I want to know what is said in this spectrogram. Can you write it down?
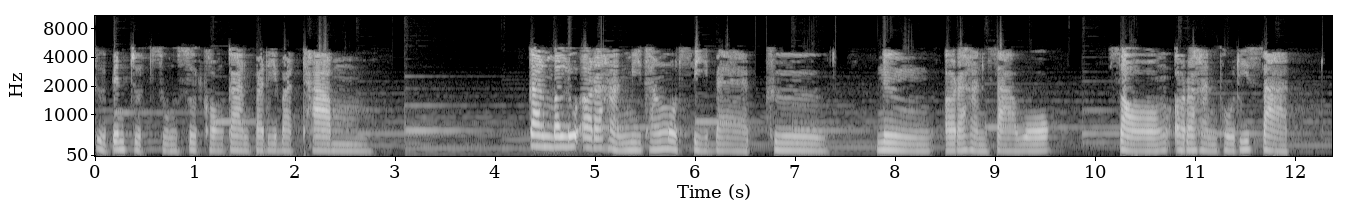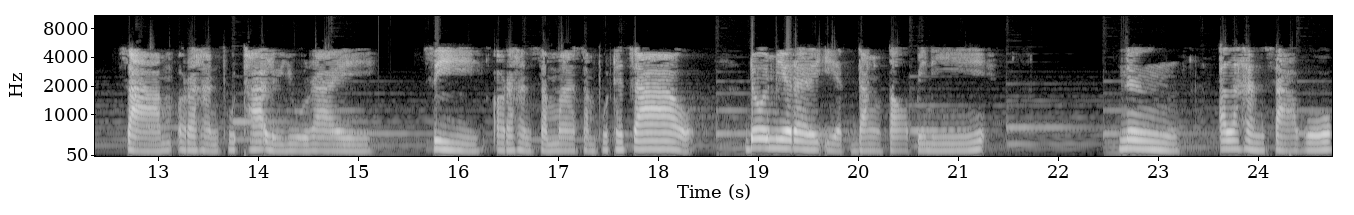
ถือเป็นจุดสูงสุดของการปฏิบัติธรรม การบรรลุอรหันต์มีทั้งหมด4แบบ คือ 1. อรหันตสาวก 2. อรหันต์โพธิสัตว์ 3. อรหันต์พุทธะหรือยูไร 4. อรหันต์สัมมาสัมพุทธเจ้า โดยมีรายละเอียดดังต่อไปนี้ 1. อรหันสาวก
